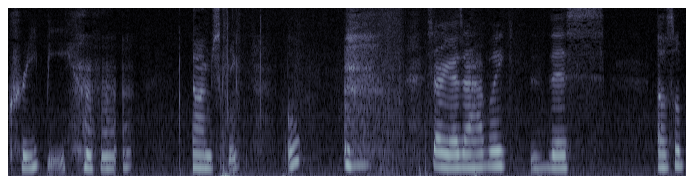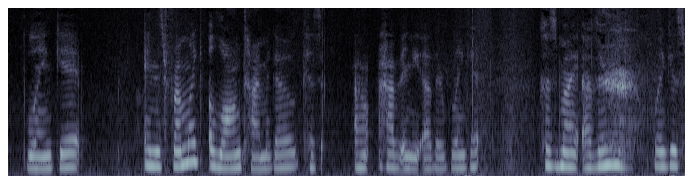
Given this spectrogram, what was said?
creepy. no, I'm just kidding. Oh, sorry guys, I have like this also blanket and it's from like a long time ago because I don't have any other blanket because my other blankets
